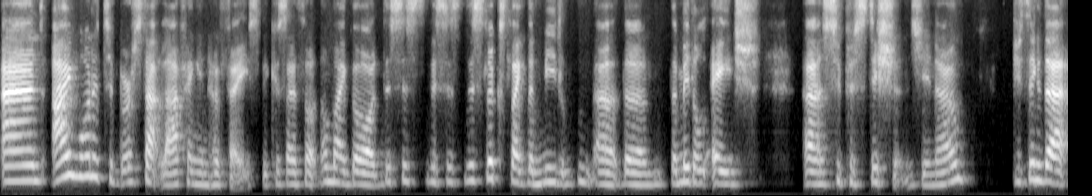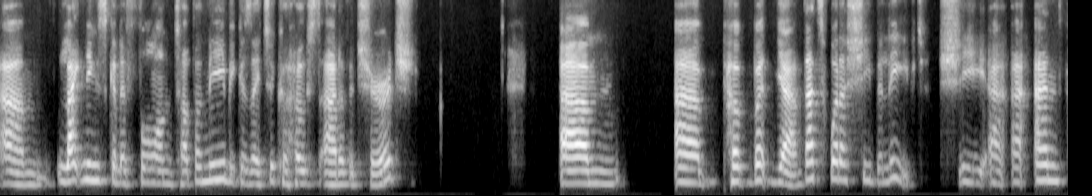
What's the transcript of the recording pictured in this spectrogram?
And I wanted to burst out laughing in her face because I thought, oh my God, this is this is this looks like the middle uh, the the middle age uh, superstitions, you know do you think that um, lightning's going to fall on top of me because I took a host out of a church? Um, uh, but, but yeah, that's what she believed. She uh, uh, and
